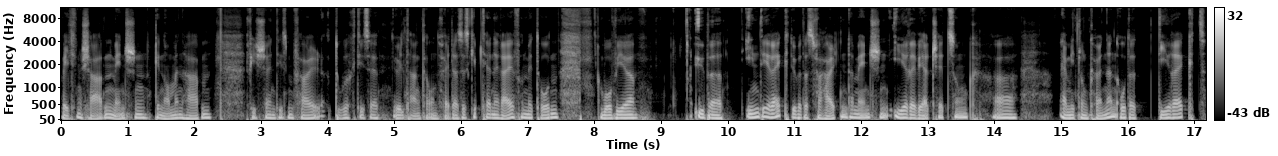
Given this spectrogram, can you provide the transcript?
welchen Schaden Menschen genommen haben, Fischer in diesem Fall, durch diese Öltankerunfälle. Also es gibt hier eine Reihe von Methoden, wo wir über indirekt über das Verhalten der Menschen ihre Wertschätzung äh, ermitteln können oder direkt,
